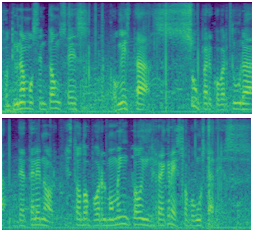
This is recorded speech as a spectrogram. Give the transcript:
Continuamos entonces con esta super cobertura de Telenor. Es todo por el momento y regreso con ustedes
